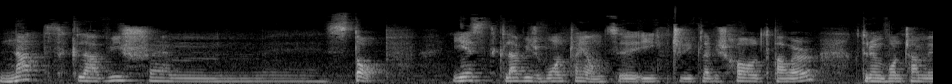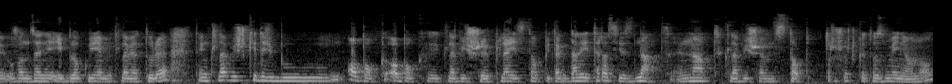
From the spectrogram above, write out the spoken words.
Nad klawiszem e, stop jest klawisz włączający, czyli klawisz hold power, którym włączamy urządzenie i blokujemy klawiaturę. Ten klawisz kiedyś był obok, obok klawiszy play, stop i tak dalej. Teraz jest nad, nad klawiszem stop. Troszeczkę to zmieniono.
